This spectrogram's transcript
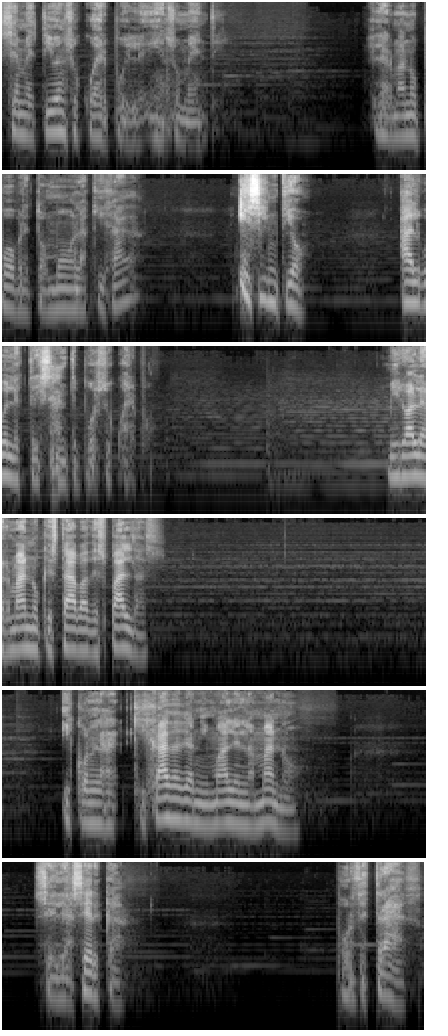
se metió en su cuerpo y, en su mente. El hermano pobre tomó la quijada y sintió algo electrizante por su cuerpo. Miró al hermano que estaba de espaldas y con la quijada de animal en la mano se le acerca por detrás.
